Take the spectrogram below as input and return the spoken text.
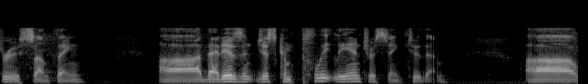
through something uh, that isn't just completely interesting to them. Uh,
